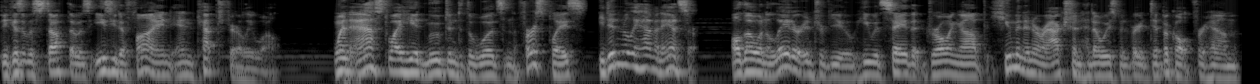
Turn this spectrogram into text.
because it was stuff that was easy to find and kept fairly well. When asked why he had moved into the woods in the first place, he didn't really have an answer. Although in a later interview, he would say that growing up, human interaction had always been very difficult for him,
